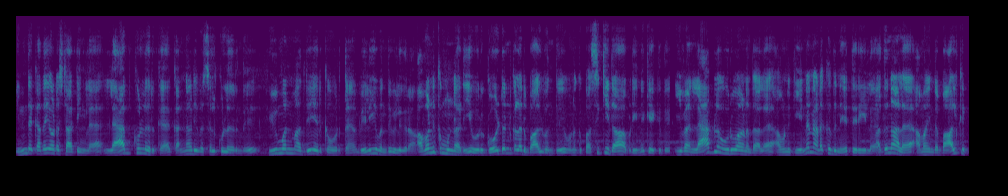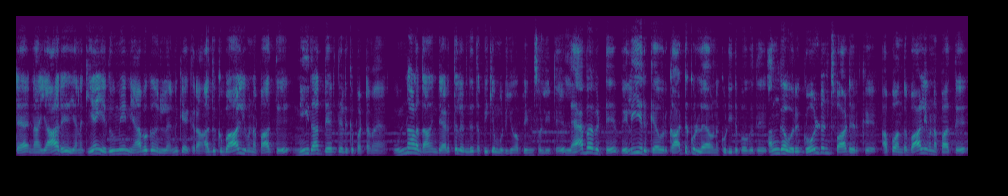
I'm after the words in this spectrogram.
இந்த கதையோட ஸ்டார்டிங்கில் லேப்குள்ளே இருக்க கண்ணாடி வெசல்குள்ளே இருந்து ஹியூமன் மாதிரியே இருக்க ஒருத்தன் வெளியே வந்து விழுகிறான். அவனுக்கு முன்னாடி ஒரு கோல்டன் கலர் பால் வந்து உனக்கு பசிக்குதா? அப்படின்னு கேட்குது இவன் லேப்ல உருவானதால அவனுக்கு என்ன நடக்குதுன்னே தெரியல. அதனால அவன் இந்த பால் கிட்ட நான் யாரு? எனக்கு ஏன் எதுவுமே ஞாபகம் இல்லைன்னு கேட்குறான் அதுக்கு பால் இவனை பார்த்து நீ தான் தேர்ந்தெடுக்கப்பட்டவன். உன்னால தான் இந்த இடத்துல இருந்து தப்பிக்க முடியும் அப்படின்னு சொல்லிட்டு லேபை விட்டு வெளியே இருக்க ஒரு காட்டுக்குள்ள அவனை கூட்டிட்டு போகுது. அங்க ஒரு கோல்டன் ஸ்வாட் இருக்கு. அப்போ அந்த பால் இவனை பார்த்து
